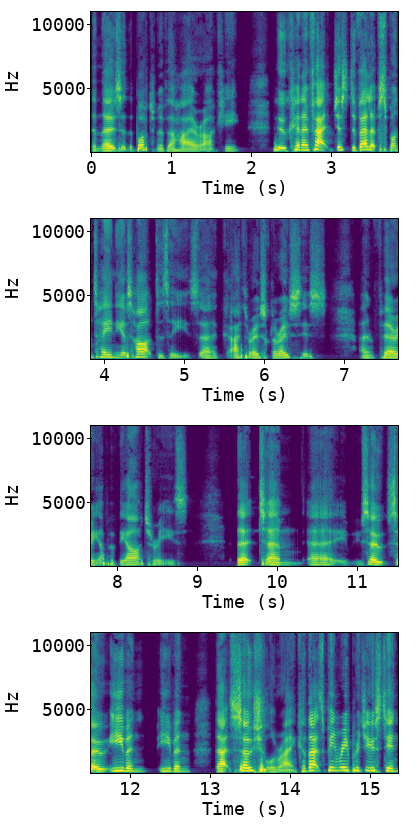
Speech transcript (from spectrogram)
than those at the bottom of the hierarchy, who can, in fact, just develop spontaneous heart disease, uh, atherosclerosis, and flaring up of the arteries. That um, uh, so so even even that social rank, and that's been reproduced in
